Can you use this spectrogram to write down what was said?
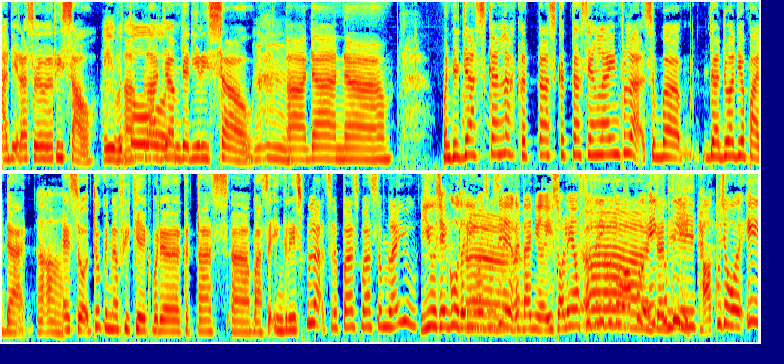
adik rasa risau. Eh, betul. Uh, pelajar menjadi risau. Uh, dan uh, menjejaskanlah kertas-kertas yang lain pula sebab jadual dia padat. Ha-ha. Esok tu kena fikir kepada kertas uh, bahasa Inggeris pula selepas bahasa Melayu. You cikgu tadi Ah. macam mesti dia akan tanya Eh soalan yang first tadi kau jawab apa A Ah, ke B jadi- Aku jawab A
